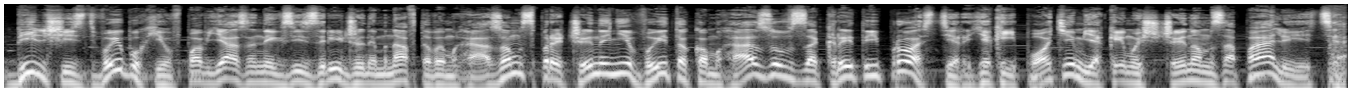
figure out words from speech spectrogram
Більшість вибухів, пов'язаних зі зрідженим нафтовим газом, спричинені витоком газу в закритий простір, який потім якимось чином запалюється.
